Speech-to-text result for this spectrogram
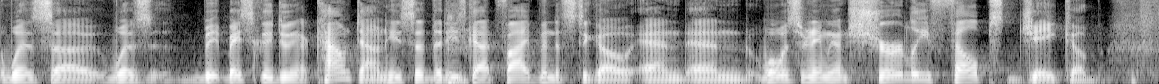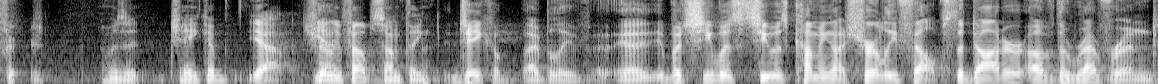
was uh, was ba- basically doing a countdown. He said that he's got five minutes to go, and and what was her name again? Shirley Phelps Jacob. Was it Jacob? Yeah, Shirley yeah. Phelps something. Jacob, I believe. Uh, but she was she was coming on Shirley Phelps, the daughter of the Reverend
